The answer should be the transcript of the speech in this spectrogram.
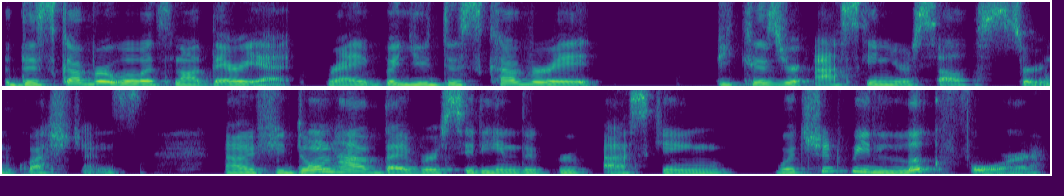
discover what's not there yet, right? But you discover it because you're asking yourself certain questions. Now, if you don't have diversity in the group asking, what should we look for?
